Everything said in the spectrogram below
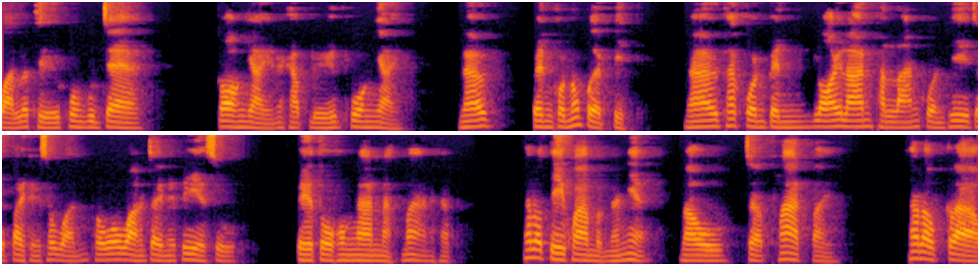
วรรค์แล้วถือพวงกุญแจกองใหญ่นะครับ หรือพวงใหญ่ แล้วเป็นคนต้องเปิดปิดนะถ้าคนเป็นร้อยล้านพันล้านคนที่จะไปถึงสวรรค์เพราะว่าวางใจในพระเยซู เปโตรคงงานหนักมากนะครับ ถ้าเราตีความแบบนั้นเนี่ยเราจะพลาดไป ถ้าเรากล่าว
